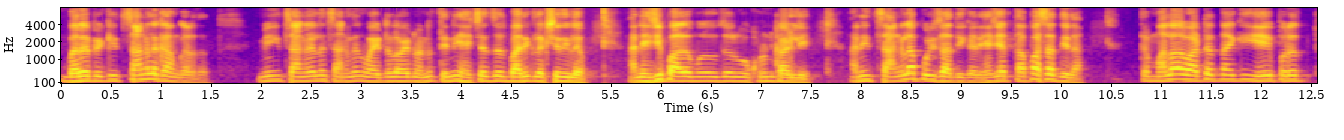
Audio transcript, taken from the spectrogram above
बऱ्यापैकी चांगलं काम करतात. मी चांगल्याला चांगलं आणि वाईटाला वाईट म्हणत त्यांनी ह्याच्यात जर बारीक लक्ष दिलं आणि ह्याची पाळंमुळं जर उखडून काढली आणि चांगला पोलीस अधिकारी ह्याच्यात तपासात दिला तर मला वाटत नाही की हे परत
